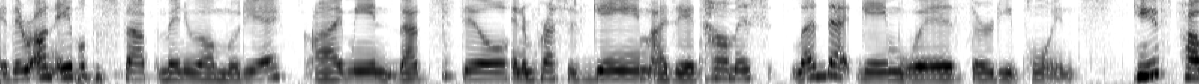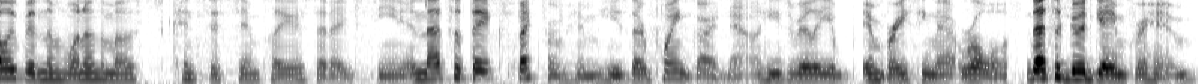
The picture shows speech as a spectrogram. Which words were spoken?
Yeah, they were unable to mm-hmm. stop Emmanuel Mudiay. I mean, that's still an impressive game. Isaiah Thomas led that game with 30 points. He's probably been the, one of the most consistent players that I've seen, and that's what they expect from him. He's their point guard now. He's really embracing that role. That's a good game for him,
